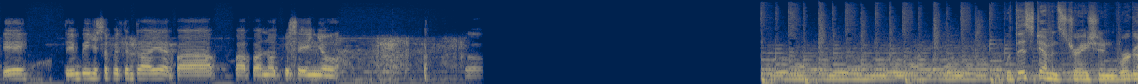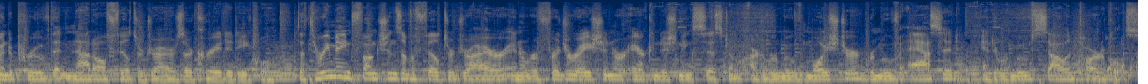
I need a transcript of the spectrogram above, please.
Okay? Ito yung video sa filter dryer, pa papanood ko sa inyo. So, With this demonstration, we're going to prove that not all filter dryers are created equal. The three main functions of a filter dryer in a refrigeration or air conditioning system are to remove moisture, remove acid, and to remove solid particles.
